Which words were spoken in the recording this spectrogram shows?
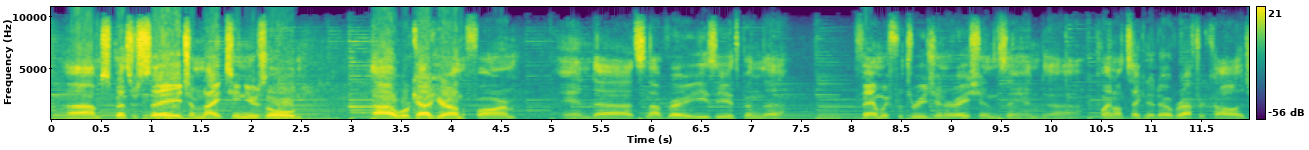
Uh, I'm Spencer Sage. I'm 19 years old. I work out here on the farm, and uh, it's not very easy. It's been the family for three generations, and uh, plan on taking it over after college.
